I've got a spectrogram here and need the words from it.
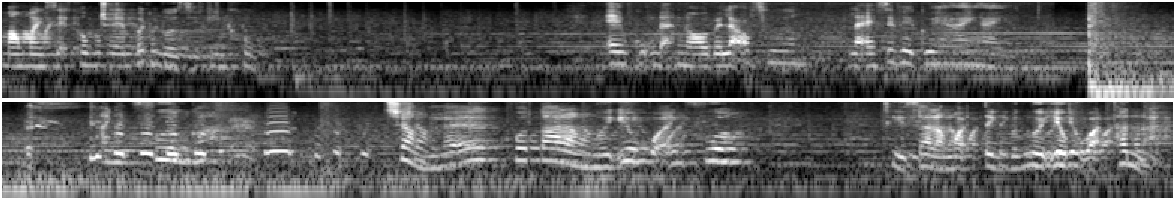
Mong anh sẽ không cho em bất ngờ gì kinh khủng. Em cũng đã nói với Lão Phương là em sẽ về quê hai ngày. Anh Phương Chẳng lẽ cô ta là người yêu của anh Phương? Thì ra là ngoại tình với người yêu của bản thân à?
